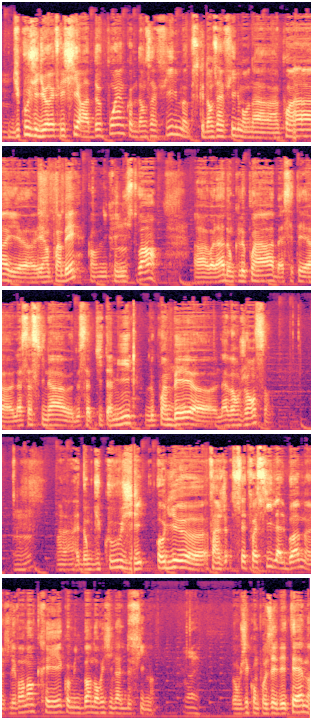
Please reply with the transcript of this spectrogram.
Mm. Du coup, j'ai dû réfléchir à deux points comme dans un film, parce que dans un film on a un point A et, euh, et un point B quand on écrit une histoire. Euh, voilà, donc le point A, bah, c'était euh, l'assassinat de sa petite amie. Le point B, la vengeance. Voilà. Donc du coup, j'ai au lieu, euh, enfin cette fois-ci, l'album, je l'ai vraiment créé comme une bande originale de film. Ouais. Donc j'ai composé des thèmes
